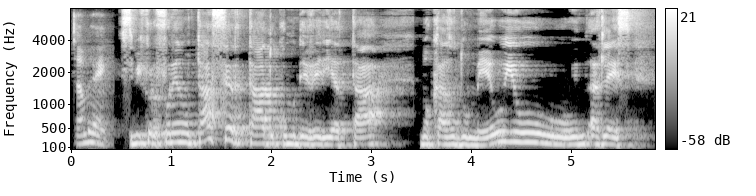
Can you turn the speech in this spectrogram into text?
Também. Esse microfone não tá acertado como deveria estar, no caso do meu, e o. Aliás.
